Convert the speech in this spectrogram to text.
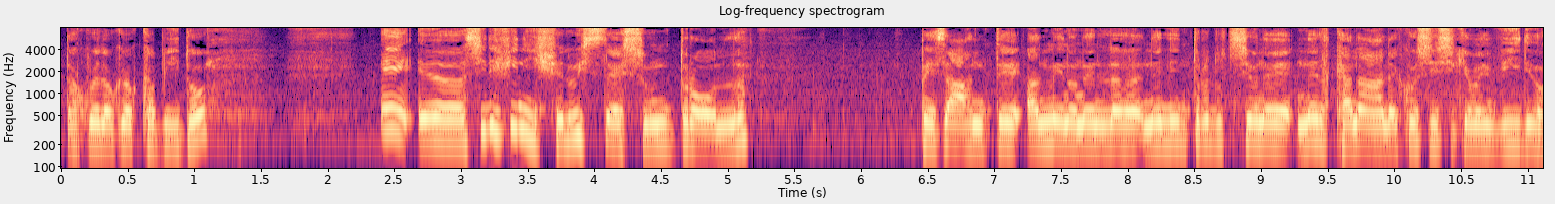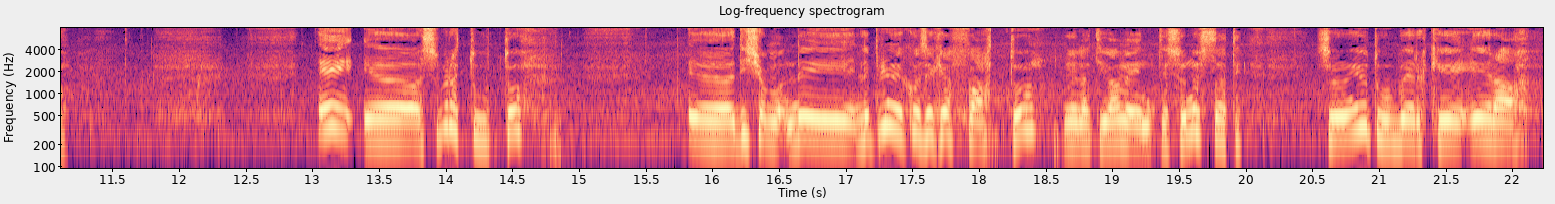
da quello che ho capito, e eh, si definisce lui stesso un troll pesante, almeno nel, nell'introduzione nel canale, così si chiama il video. E eh, soprattutto, eh, diciamo, le, le prime cose che ha fatto relativamente sono state, sono un youtuber che era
